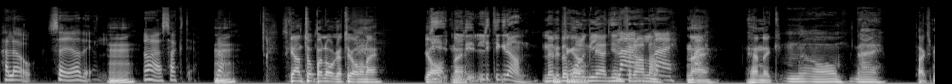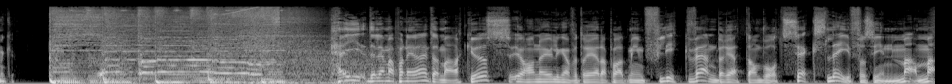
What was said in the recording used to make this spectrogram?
hello, säga det. Mm. Nu har jag sagt det. Bra. Ska han toppa laget, ja eller nej? Ja, nej. li- Lite grann. Men Lite behåll grann. glädjen Nej, för alla. nej. Nej. Henrik, Ja, nej tack så mycket. Hej Dilemmapanelen, jag heter Marcus. Jag har nyligen fått reda på att min flickvän berättar om vårt sexliv för sin mamma.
